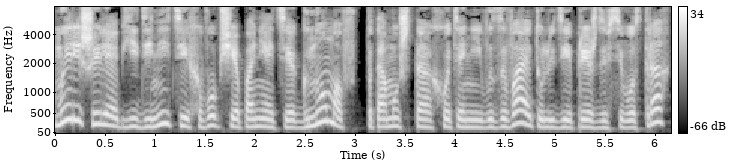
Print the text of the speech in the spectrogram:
Мы решили объединить их в общее понятие гномов, потому что, хоть они и вызывают у людей прежде всего страх,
